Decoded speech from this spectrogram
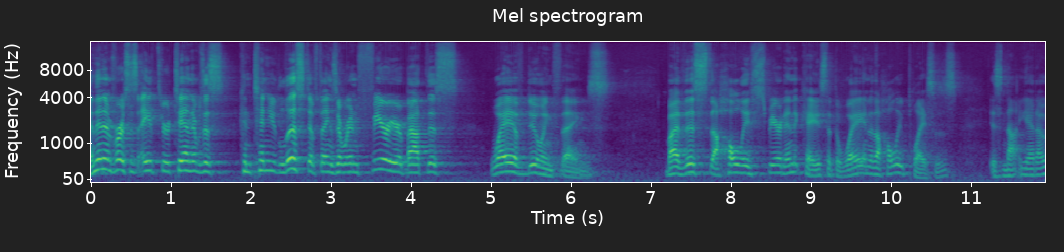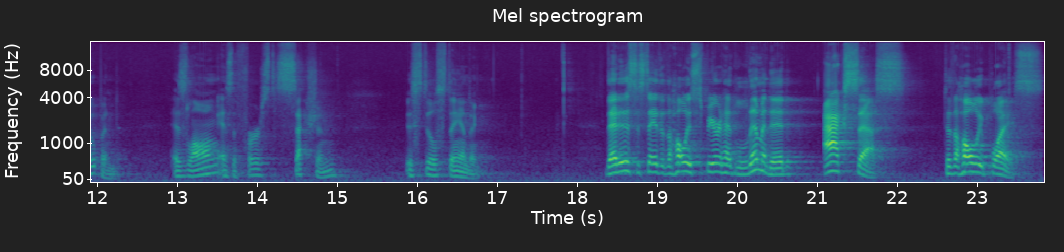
And then in verses 8 through 10, there was this continued list of things that were inferior about this way of doing things. By this, the Holy Spirit indicates that the way into the holy places is not yet opened, as long as the first section is still standing. That is to say, that the Holy Spirit had limited access to the holy place.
